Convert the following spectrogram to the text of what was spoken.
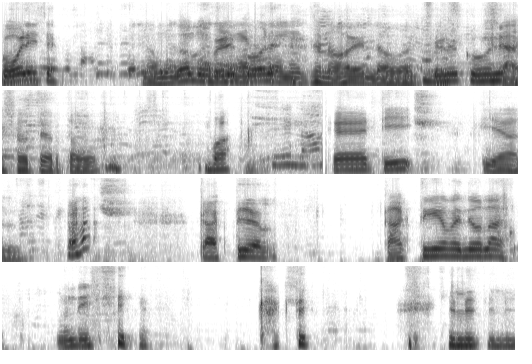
ಕೋಳಿ ಬಿಳಿ ಕೋಳಿ. ನಾವೆಲ್ಲ ಬಿಳಿ ಕೋಳಿ. ಶಾಶ್ವತ ಇರ್ತಾವ. ಬಾ. K T L. ಕಾಕ್ಟಿಯಲ್. ಕಾಕ್ತಿಗೆ ಬಂದಿವಲ್ಲ? ಮುಂದೆ. ಕಾಕ್ಟಿ ಇಲ್ಲಿ ಇಲ್ಲಿ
